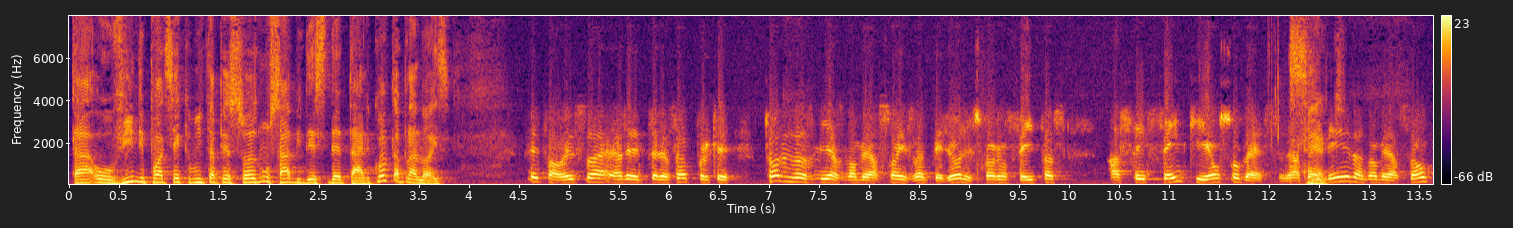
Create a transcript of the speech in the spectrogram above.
tá ouvindo e pode ser que muitas pessoas não sabem desse detalhe. Conta para nós. Então, isso era interessante porque todas as minhas nomeações anteriores foram feitas assim sem que eu soubesse. Né? A primeira nomeação,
